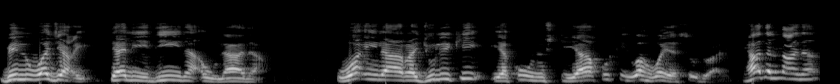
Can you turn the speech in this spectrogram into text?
بالوجع تلدين أولادا. وإلى رجلك يكون اشتياقك وهو يسود عليك. هذا المعنى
